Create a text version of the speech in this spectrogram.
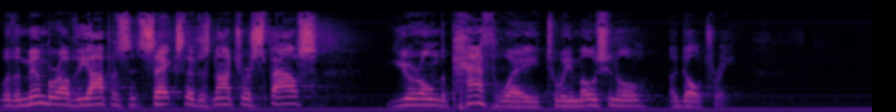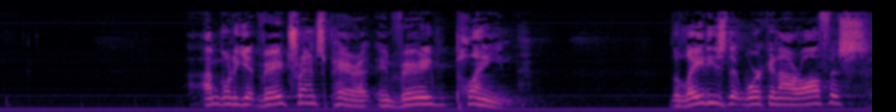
with a member of the opposite sex that is not your spouse, you're on the pathway to emotional adultery. I'm going to get very transparent and very plain. The ladies that work in our office,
